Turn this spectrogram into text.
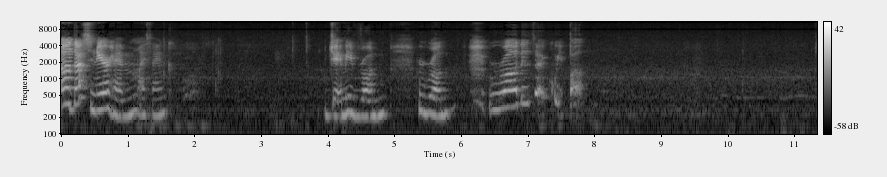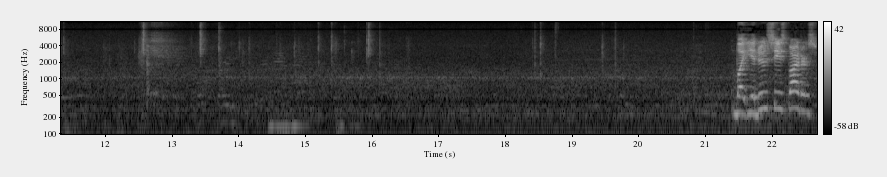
Oh, that's near him, I think. Jamie, run, run, Run, it's a creeper. But you do see spiders.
